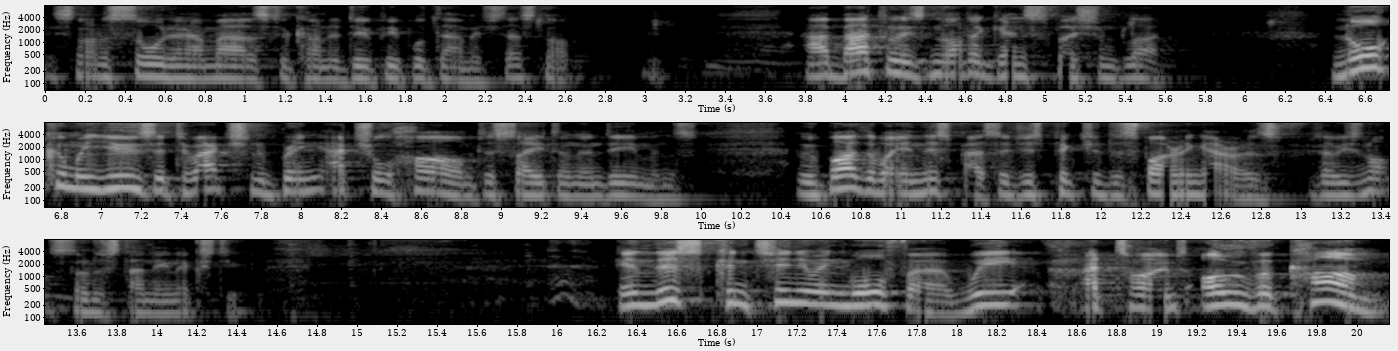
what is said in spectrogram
It's not a sword in our mouths to kind of do people damage. That's not. Our battle is not against flesh and blood. Nor can we use it to actually bring actual harm to Satan and demons, who, by the way, in this passage is pictured as firing arrows, so he's not sort of standing next to you. In this continuing warfare, we at times overcome.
